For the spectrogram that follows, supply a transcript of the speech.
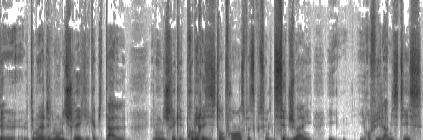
le, témoignage d'Edmond Michelet qui est capital. Edmond Michelet qui est le premier résistant de France parce, que- parce que le 17 juin il, refuse l'armistice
